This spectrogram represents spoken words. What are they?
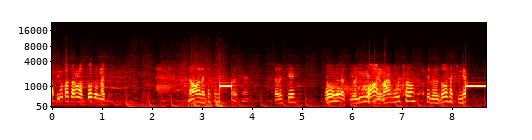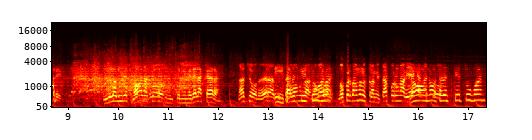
así no pasaron las cosas, Nacho. No, la neta son mierdas, man. ¿Sabes qué? No, verás. y Olivia se me van mucho, que los dos a chingar madre. Y la Olivia No, que- Nacho. que, ni- que ni me dé la cara. Nacho, de veras. Sí, no ¿sabes qué a- tú, no, Juan? no perdamos nuestra amistad por una vieja, no, Nacho. no, ¿sabes qué tú, Juan?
